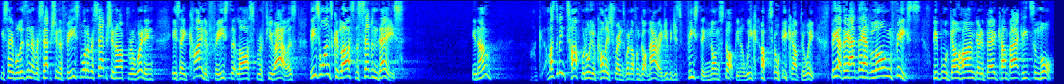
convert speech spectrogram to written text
You say, well, isn't a reception a feast? Well, a reception after a wedding is a kind of feast that lasts for a few hours. These ones could last for seven days. You know? It must have been tough when all your college friends went off and got married. You'd be just feasting non-stop, you know, week after week after week. But yeah, they had, they had long feasts. People would go home, go to bed, come back, eat some more.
